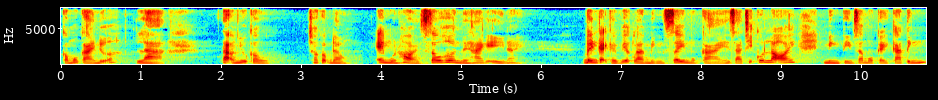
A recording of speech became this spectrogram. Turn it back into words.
Có một cái nữa là tạo nhu cầu cho cộng đồng. Em muốn hỏi sâu hơn về hai cái ý này. Bên cạnh cái việc là mình xây một cái giá trị cốt lõi mình tìm ra một cái cá tính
